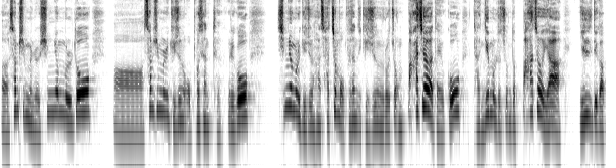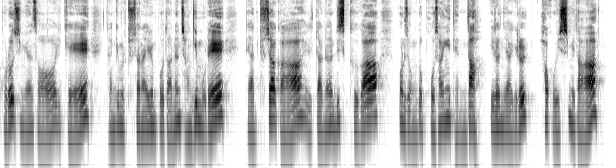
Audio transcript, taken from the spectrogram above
어, 30년물, 10년물도 어, 30년물 기준 5% 그리고 10년물 기준 한 4.5% 기준으로 조금 빠져야 되고 단기물도 좀 더 빠져야 일드가 벌어지면서 이렇게 단기물 투자나 이런 보다는 장기물에 대한 투자가 일단은 리스크가 어느 정도 보상이 된다 이런 이야기를 하고 있습니다.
